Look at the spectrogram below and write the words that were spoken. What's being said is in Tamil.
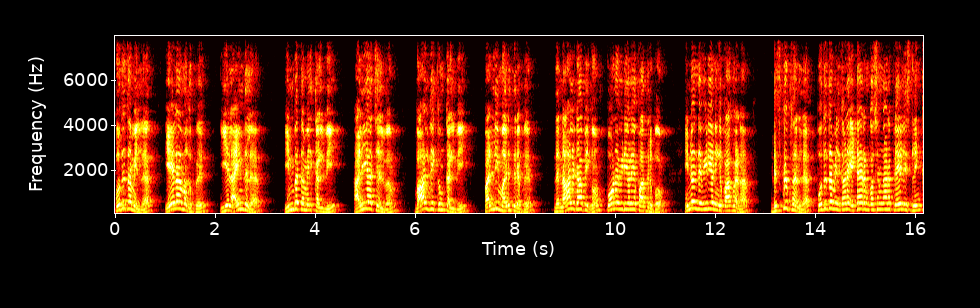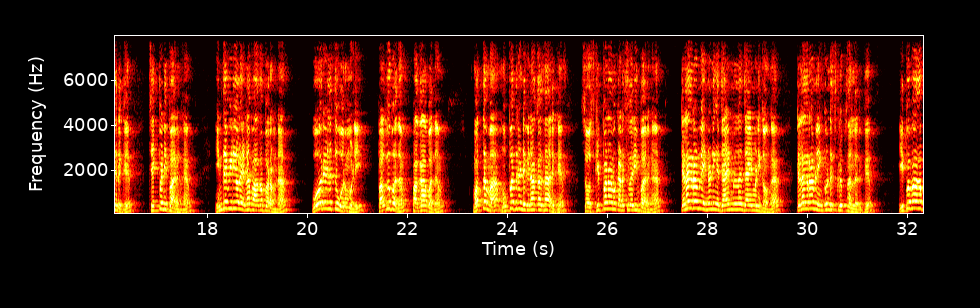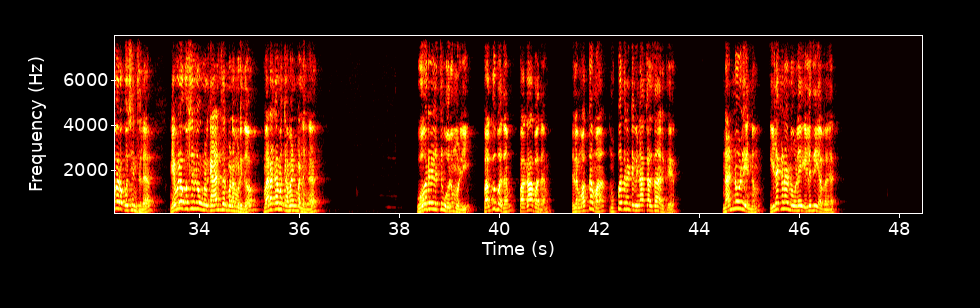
பொது தமிழ்ல ஏழாம் வகுப்பு இயல் ஐந்துல இன்பத்தமிழ் கல்வி அழியா செல்வம் வாழ்விக்கும் கல்வி பள்ளி மறுதிறப்பு இந்த நாலு டாப்பிக்கும் போன வீடியோலயே பார்த்துருப்போம். இன்னும் இந்த வீடியோ நீங்க பார்க்கலனா டிஸ்கிரிப்ஷன்ல பொது தமிழுக்கான எட்டாயிரம் கொஸ்டினுக்கான பிளேலிஸ்ட் லிங்க் இருக்கு. செக் பண்ணி பாருங்க. இந்த வீடியோவில் என்ன பார்க்க போறோம்னா ஓரெழுத்து ஒரு மொழி பகுபதம் பகாபதம். மொத்தமா முப்பத்தி ரெண்டு வினாக்கள் தான் இருக்கு. ஸோ ஸ்கிப் பண்ணாமல் கடைசி வரையும் பாருங்க. டெலகிராமில் இன்னும் நீங்கள் ஜாயின் பண்ணலாம் ஜாயின் பண்ணிக்கோங்க. டெலகிராம் லிங்க்கும் டிஸ்கிரிப்ஷனில் இருக்குது இப்போ பார்க்க போகிற கொஸ்டின்ஸில் எவ்வளோ கொஸ்டினுக்கு உங்களுக்கு ஆன்சர் பண்ண முடியுதோ மறக்காமல் கமெண்ட் பண்ணுங்கள் ஓரெழுத்து ஒரு மொழி பகுபதம் பகாபதம். இதில் மொத்தமாக முப்பத்தி ரெண்டு வினாக்கள் தான் இருக்குது நன்னூல் என்னும் இலக்கண நூலை எழுதியவர்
